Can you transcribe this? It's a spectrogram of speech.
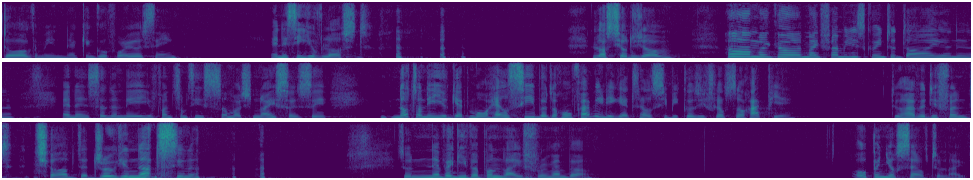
dog. I mean, I can go for everything. Anything you've lost. lost your job. Oh my God, my family is going to die. And, uh, and then suddenly you find something so much nicer. See, not only you get more healthy, but the whole family gets healthy because you feel so happy to have a different job that drove you nuts, you know. so never give up on life, remember. Open yourself to life.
